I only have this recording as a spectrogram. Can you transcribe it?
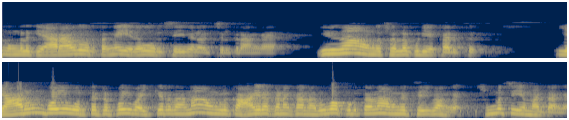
உங்களுக்கு யாராவது ஒருத்தங்க ஏதோ ஒரு செய்வனை வச்சுருக்குறாங்க. இதுதான் அவங்க சொல்லக்கூடிய கருத்து. யாரும் போய் ஒருத்தர்கிட்ட போய் வைக்கிறதானா அவங்களுக்கு ஆயிரக்கணக்கான ரூபா கொடுத்தா தான் அவங்க செய்வாங்க. சும்மா செய்ய மாட்டாங்க.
